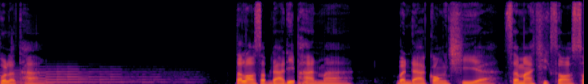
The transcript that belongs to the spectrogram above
คนละทาง ตลอดสัปดาห์ที่ผ่านมา บรรดากองเชียร์สมาชิกสส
